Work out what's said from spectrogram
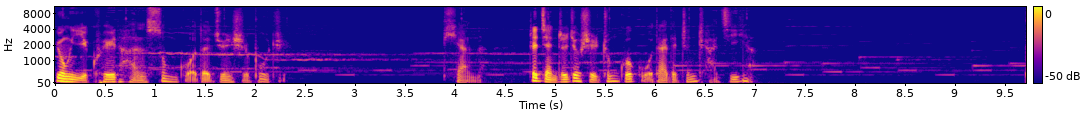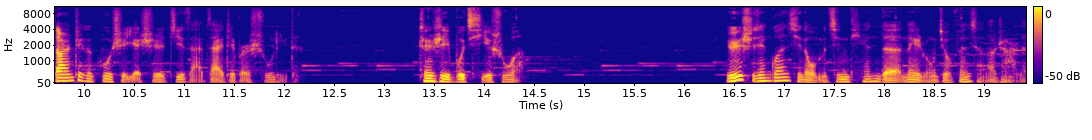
用以窥探宋国的军事布置。天哪，这简直就是中国古代的侦察机呀！当然，这个故事也是记载在这本书里的，真是一部奇书啊！由于时间关系呢，我们今天的内容就分享到这儿了。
